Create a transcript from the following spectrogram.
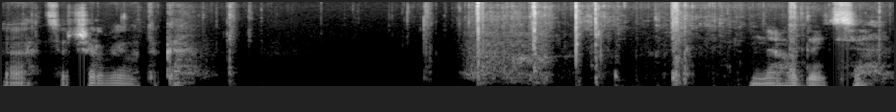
А, це червива така. Не годиться.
